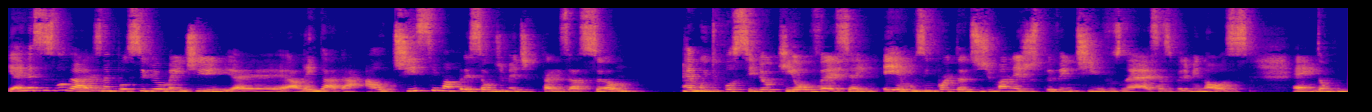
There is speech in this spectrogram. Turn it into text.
E aí nesses lugares, né, possivelmente, é, além da, da altíssima pressão de medicalização, é muito possível que houvesse aí erros importantes de manejos preventivos, né, essas verminoses. É, então, com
